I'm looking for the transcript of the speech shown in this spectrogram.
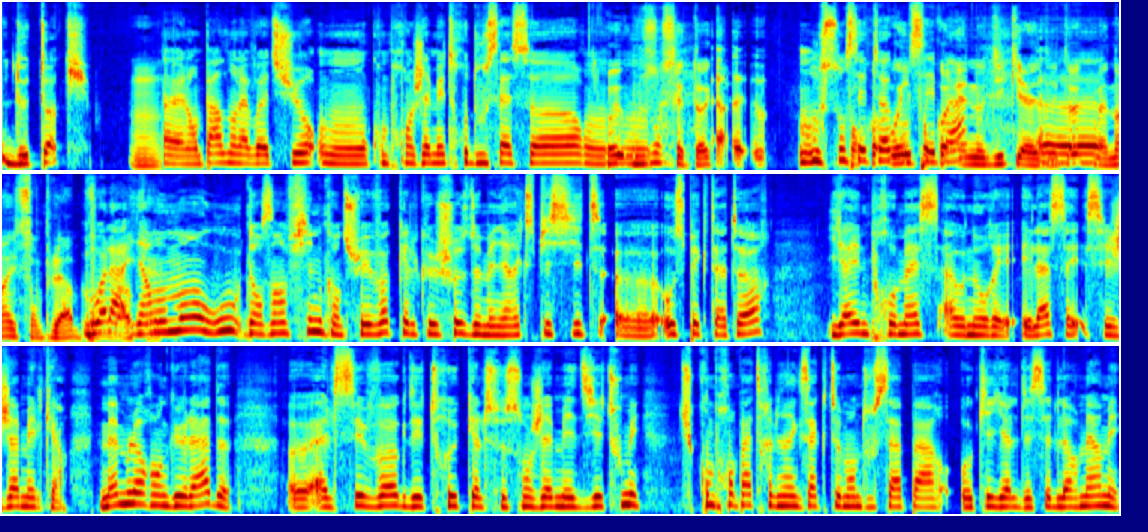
de Toc. Mm. Euh, elle en parle dans la voiture. On comprend jamais trop d'où ça sort. On, Oui, où sont ces tocs euh, où sont ces Pourquoi- tocs oui, On sait pas. Elle nous dit qu'il y a des tocs, Euh, maintenant ils sont plus là. Bon, Voilà, bah, il y a un moment où, dans un film, quand tu évoques quelque chose de manière explicite euh, au spectateur, il y a une promesse à honorer. Et là, c'est jamais le cas. Même leur engueulade, euh, elle s'évoque des trucs qu'elles se sont jamais dit et tout, mais tu comprends pas très bien exactement d'où ça part. Ok, il y a le décès de leur mère, mais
